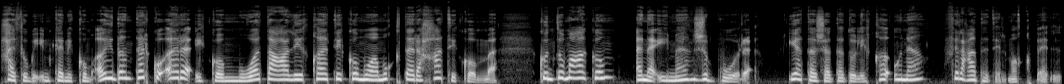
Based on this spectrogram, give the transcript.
حيث بإمكانكم أيضا ترك آرائكم وتعليقاتكم ومقترحاتكم. كنت معكم أنا إيمان جبور. يتجدد لقاؤنا في العدد المقبل.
